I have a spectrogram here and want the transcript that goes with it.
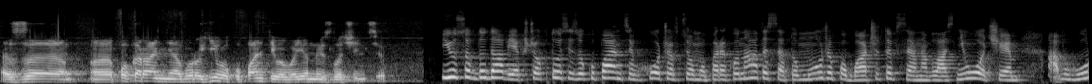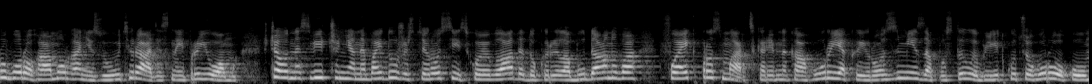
з е, покарання ворогів, окупантів і воєнних злочинців. Юсов додав, якщо хтось із окупантів хоче в цьому переконатися, то може побачити все на власні очі. А в гуру ворогам організують радісний прийом. Ще одне свідчення небайдужості російської влади до Кирила Буданова фейк про смерть керівника гури, який роззмі запустили влітку цього року.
